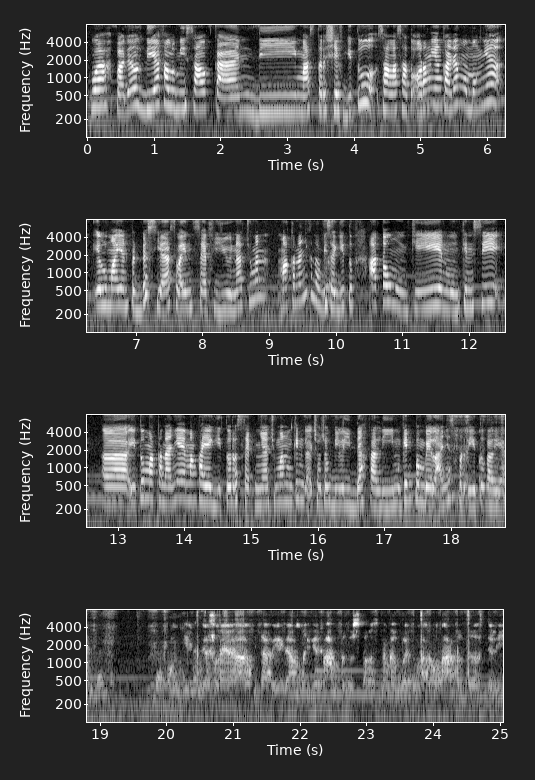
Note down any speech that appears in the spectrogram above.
Wah, padahal dia kalau misalkan di Master Chef gitu salah satu orang yang kadang ngomongnya ya lumayan pedes ya selain Chef Yuna, cuman makanannya kenapa bisa gitu? Atau mungkin mungkin sih eh, itu makanannya emang kayak gitu resepnya, cuman mungkin nggak cocok di lidah kali. Mungkin pembelaannya seperti itu kali ya. kemungkinan ya selera kita beda mungkin dia tahan pedes banget sedangkan gue itu nggak tahan pedes jadi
